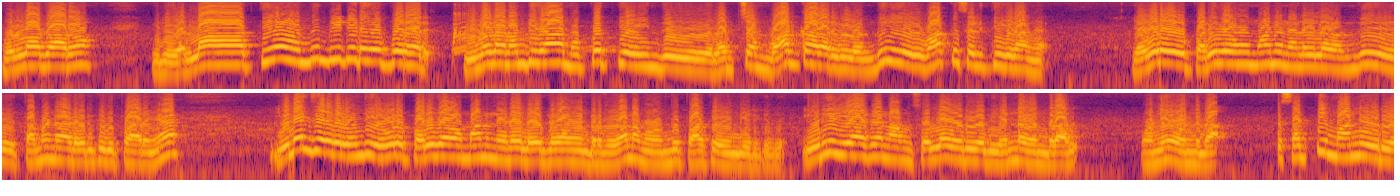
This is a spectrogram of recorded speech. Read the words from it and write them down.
பொருளாதாரம் இது எல்லாத்தையும் வந்து மீட்டெடுக்க போறாரு. இவனை நம்பிதான் முப்பத்தி ஐந்து லட்சம் வாக்காளர்கள் வந்து வாக்கு செலுத்திக்கிறாங்க. எவ்வளவு பரிதாபமான நிலையில வந்து தமிழ்நாடு இருக்குது பாருங்க. இளைஞர்கள் வந்து எவ்வளவு பரிதாபமான நிலையில இருக்கிறாங்கன்றது தான் நம்ம வந்து பார்க்க வேண்டியிருக்குது. இறுதியாக நாம் சொல்ல வருவது என்னவென்றால் ஒன்னே ஒண்ணுதான். சக்திமான்னு ஒரு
